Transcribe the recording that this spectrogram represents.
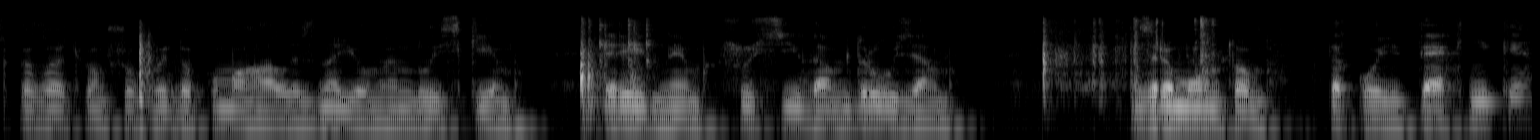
Сказати вам, щоб ви допомагали знайомим, близьким, рідним, сусідам, друзям з ремонтом такої техніки.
